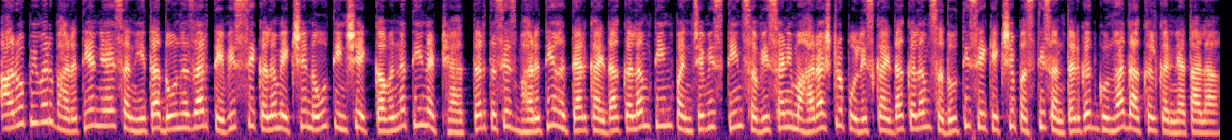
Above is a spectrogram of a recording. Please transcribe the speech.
आरोपीवर भारतीय न्याय संहिता दोन हजार तेवीस चे कलम एकशे नऊ तीनशे एक्कावन्न तीन अठ्याहत्तर तसेच भारतीय हत्यार कायदा कलम तीन पंचवीस तीन सव्वीस आणि महाराष्ट्र पोलीस कायदा कलम सदोतीस एक एकशे पस्तीस अंतर्गत गुन्हा दाखल करण्यात आला.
